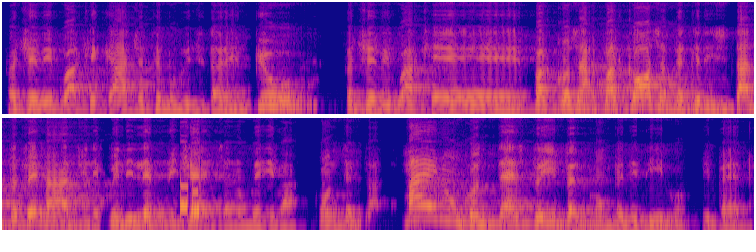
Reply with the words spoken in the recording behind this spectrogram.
facevi qualche gadget pubblicitario in più, facevi qualche, qualcosa, qualcosa perché dici tanto c'è margine, quindi l'efficienza non veniva contemplata. Ma in un contesto ipercompetitivo, ripeto,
